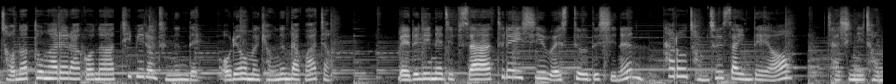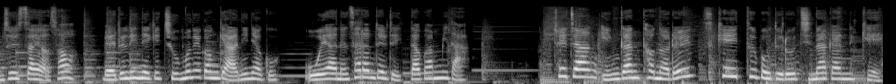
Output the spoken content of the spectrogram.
전화 통화를 하거나 TV를 듣는데 어려움을 겪는다고 하죠. 메를린의 집사 트레이시 웨스트우드 씨는 타로 점술사인데요. 자신이 점술사여서 메를린에게 주문을 건 게 아니냐고 오해하는 사람들도 있다고 합니다. 최장 인간 터널을 스케이트보드로 지나간 개.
